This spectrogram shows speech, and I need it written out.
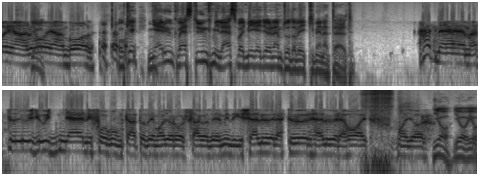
olyan, olyan bal. Oké, okay. nyerünk, vesztünk, mi lesz, vagy még egy nem tud a végkimenetelt? Hát nem, hát úgy, úgy nyerni fogunk, tehát azért Magyarország azért mindig is előre tör, előre hajt magyar. Jó, jó, jó.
